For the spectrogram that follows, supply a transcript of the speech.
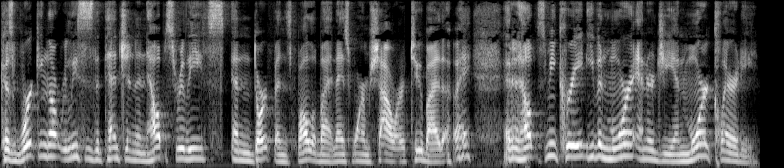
Because working out releases the tension and helps release endorphins, followed by a nice warm shower, too, by the way. And it helps me create even more energy and more clarity.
